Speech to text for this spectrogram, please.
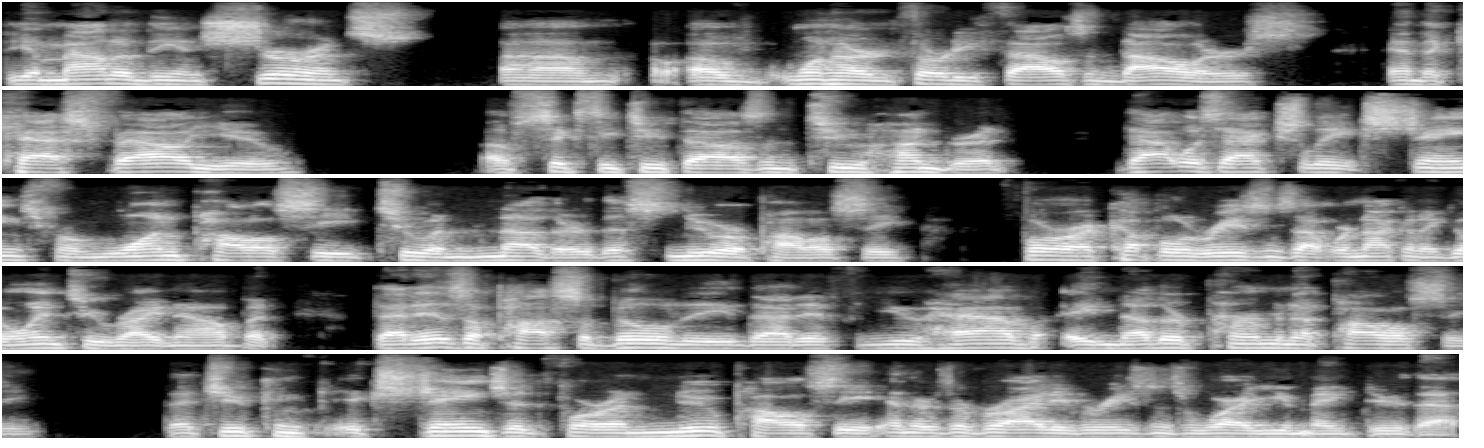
the amount of the insurance um, of $130,000 and the cash value of 62,200 that was actually exchanged from one policy to another, this newer policy, for a couple of reasons that we're not going to go into right now. But that is a possibility that if you have another permanent policy that you can exchange it for a new policy and there's a variety of reasons why you may do that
